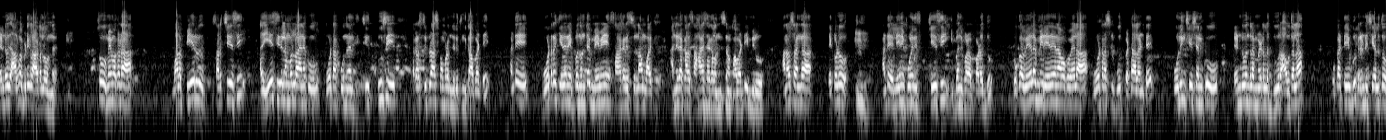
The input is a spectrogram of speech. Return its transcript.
రెండోది ఆల్ఫాబెటికల్ ఆర్డర్లో ఉన్నది. సో మేము అక్కడ వాళ్ళ పేరు సెర్చ్ చేసి అది ఏ సీరియల్ నెంబర్లో ఆయనకు ఓటు హక్కు ఉందని చూసి అక్కడ స్లిప్ రాసి పంపడం జరుగుతుంది కాబట్టి అంటే ఓటర్కి ఏదైనా ఇబ్బంది ఉంటే మేమే సహకరిస్తున్నాం వారికి అన్ని రకాల సహాయ సహకారాలు అందిస్తున్నాం కాబట్టి మీరు అనవసరంగా ఎక్కడో అంటే లేనిపోనిది చేసి ఇబ్బంది పడ పడొద్దు. ఒకవేళ మీరు ఏదైనా ఒకవేళ ఓటర్ అసలు బూత్ పెట్టాలంటే పోలింగ్ స్టేషన్కు రెండు వందల మీటర్ల దూర అవతల ఒక టేబుల్ రెండు చైర్లతో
